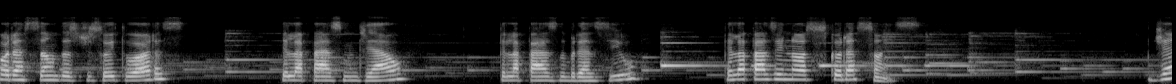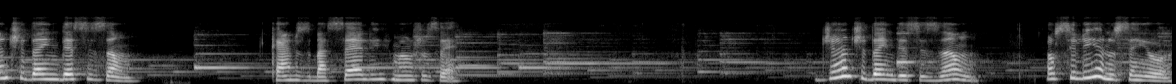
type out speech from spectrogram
Oração das 18 horas, pela paz mundial, pela paz no Brasil, pela paz em nossos corações. Diante da indecisão, Carlos Bacelli, irmão José. Diante da indecisão, auxilia-nos, Senhor,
